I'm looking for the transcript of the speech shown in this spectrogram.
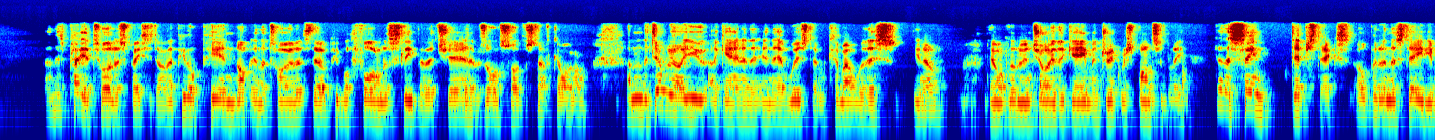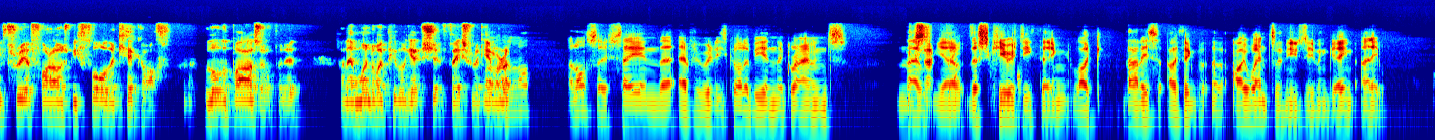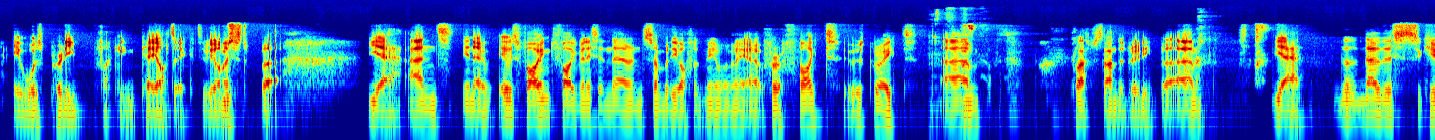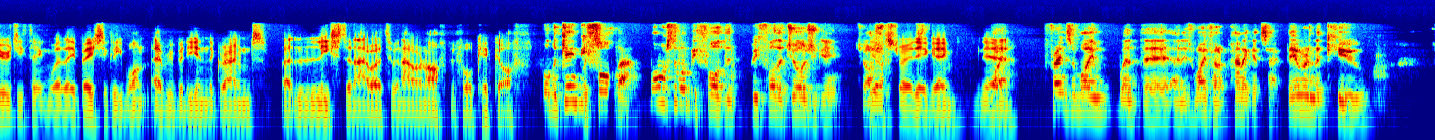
and there's plenty of toilet spaces down there. People peeing not in the toilets. There were people falling asleep in the chair. There was all sorts of stuff going on. And the WRU again, in, in their wisdom, come out with this. You know, they want people to enjoy the game and drink responsibly. They're the same dipsticks opening the stadium three or four hours before the kickoff, with all the bars opening, and then wonder why people get shit faced for a game Well, and rugby. al- and also saying that everybody's got to be in the ground. Now, Exactly. you know, the security thing, like that is, I think I went to a New Zealand game and it it was pretty fucking chaotic, to be honest. But Yeah, and you know it was fine. Five minutes in there, and somebody offered me and my mate out for a fight. It was great. Um, class standard, really. But um, yeah, now this security thing where they basically want everybody in the ground at least an hour to an hour and a half before kickoff. Well, the game before that, what was the one before the before the Georgia game, Josh? The Australia game, yeah. Right. Friends of mine went there, and his wife had a panic attack. They were in the queue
